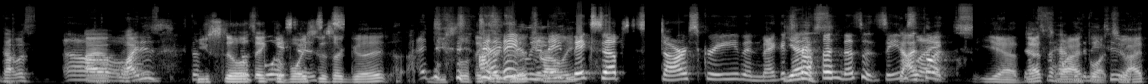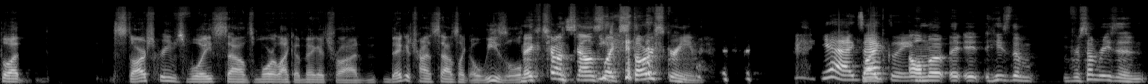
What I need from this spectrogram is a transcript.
That was. Oh, uh, why does the- you still those think the voices are good? You still think did they're good, did Charlie? they mix up Starscream and Megatron? Yes. That's what it seems I like. thought Yeah, That's that's, what what I to thought too. too. I thought Starscream's voice sounds more like a Megatron. Megatron sounds like a weasel. Megatron sounds like Starscream. yeah, exactly. Like, almost, it, it- he's the for some reason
